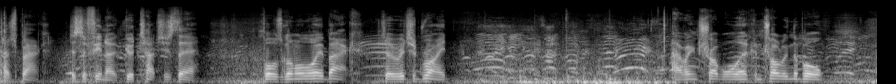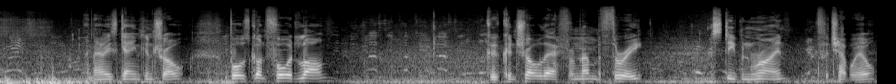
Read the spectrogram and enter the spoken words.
Touch back. DeStefano, good touches there. Ball's gone all the way back to Richard Wright. Having trouble there controlling the ball. And now he's gained control. Ball's gone forward long. Good control there from number three, Stephen Ryan for Chapel Hill.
